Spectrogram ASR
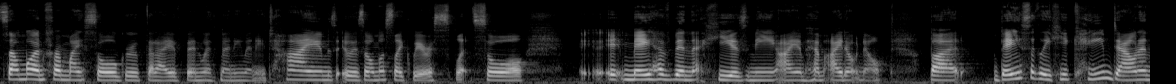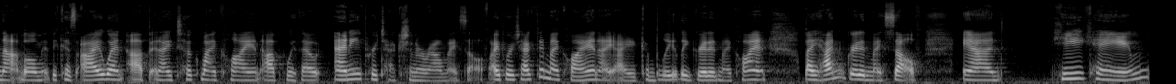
someone from my soul group that I have been with many, many times. It was almost like we were a split soul. It may have been that he is me, I am him, I don't know. But basically he came down in that moment because I went up and I took my client up without any protection around myself. I protected my client, I, I completely gridded my client, but I hadn't gridded myself. And he came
